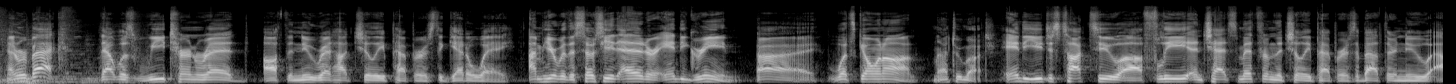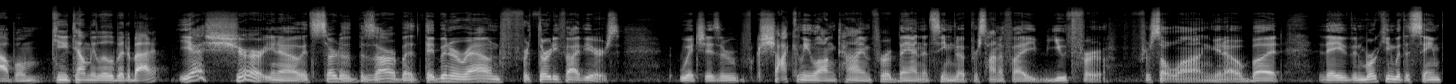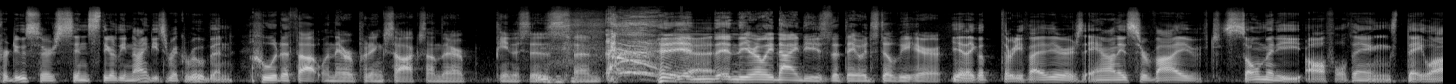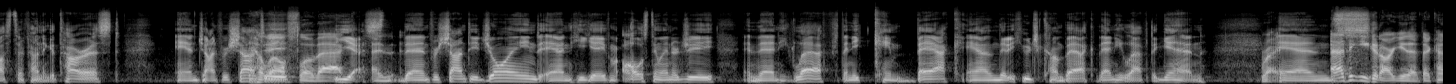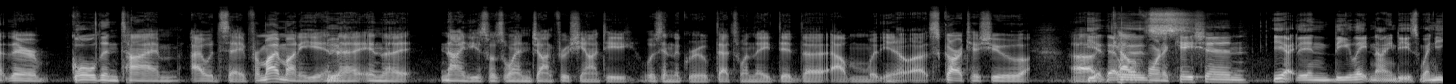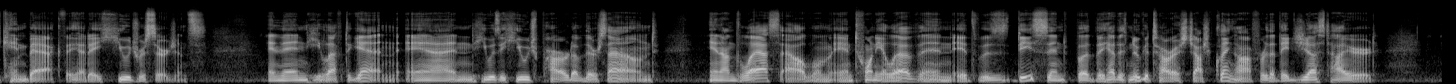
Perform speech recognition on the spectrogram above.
And we're back. That was We Turn Red off the new Red Hot Chili Peppers, The Getaway. I'm here with Associate Editor Andy Green. Hi. What's going on? Not too much. Andy, you just talked to uh, Flea and Chad Smith from the Chili Peppers about their new album. Can you tell me a little bit about it? Yeah, sure. You know, it's sort of bizarre, but they've been around for 35 years, which is a shockingly long time for a band that seemed to personify youth for for so long, you know, but they've been working with the same producer since the early 90s, Rick Rubin. Who would have thought when they were putting socks on their penises and yeah. in, in the early 90s that they would still be here? Yeah, they go 35 years and they survived so many awful things. They lost their founding guitarist and John Frusciante. Hillel Slovak. Yes. And then Frusciante joined, and he gave him all this new energy. And then he left. Then he came back and did a huge comeback. Then he left again. Right. And, and I think you could argue that they're kind of, their golden time, I would say, for my money in yeah. the in the 90s was when John Frusciante was in the group. That's when they did the album with, you know, uh, Scar Tissue, uh, yeah, Californication. Was, yeah, in the late 90s, when he came back, they had a huge resurgence. And then he left again, and he was a huge part of their sound. And on the last album in 2011, it was decent, but they had this new guitarist, Josh Klinghoffer, that they just hired.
